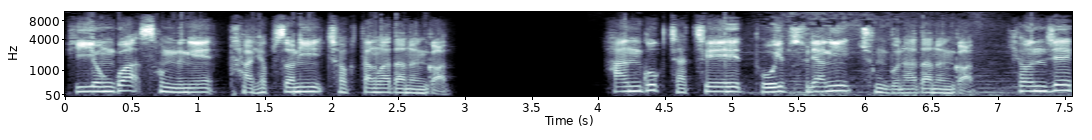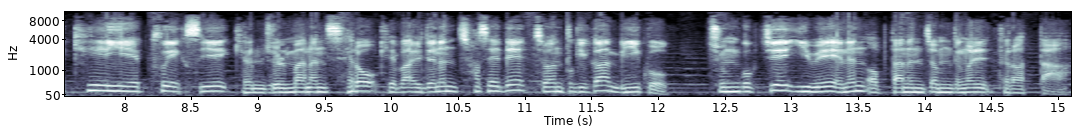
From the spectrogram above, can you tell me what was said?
비용과 성능의 타협선이 적당하다는 것, 한국 자체의 도입 수량이 충분하다는 것, 현재 KF-X에 견줄 만한 새로 개발되는 차세대 전투기가 미국, 중국제 이외에는 없다는 점 등을 들었다.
